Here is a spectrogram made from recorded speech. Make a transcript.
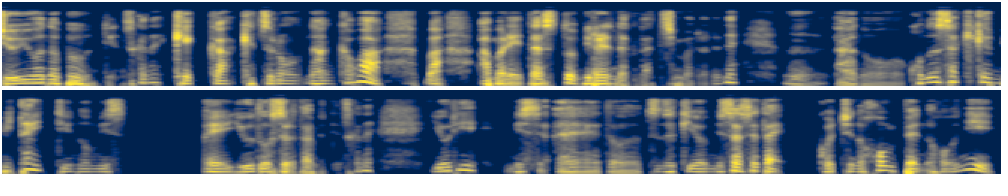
重要な部分っていうんですかね、結果、結論なんかは、まああまり出すと見られなくなってしまうのでね、うん、あの、この先が見たいっていうのを見す、えー、誘導するためですかね、より見せ、えーと、続きを見させたい、こっちの本編の方に、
